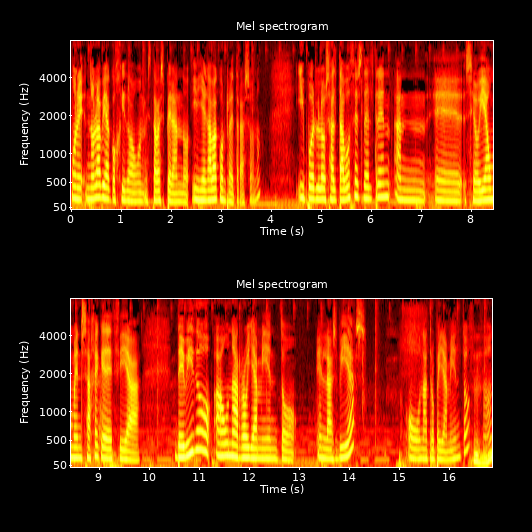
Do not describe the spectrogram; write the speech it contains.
bueno, no lo había cogido aún, estaba esperando y llegaba con retraso, ¿no? Y por los altavoces del tren eh, se oía un mensaje que decía, debido a un arrollamiento en las vías o un atropellamiento, ¿no?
